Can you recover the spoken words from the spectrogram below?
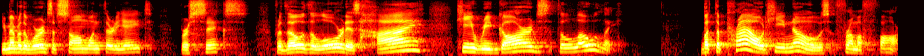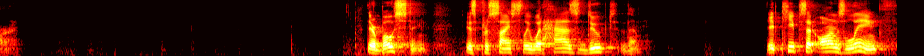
You remember the words of Psalm 138, verse 6? For though the Lord is high, he regards the lowly, but the proud he knows from afar. Their boasting is precisely what has duped them. It keeps at arm's length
